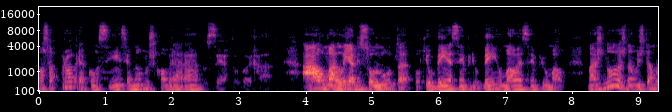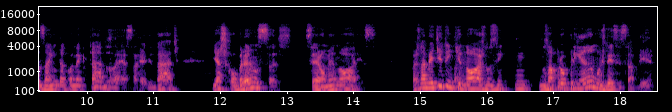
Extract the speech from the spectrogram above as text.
nossa própria consciência não nos cobrará do certo ou do errado. Há uma lei absoluta, porque o bem é sempre o bem e o mal é sempre o mal. Mas nós não estamos ainda conectados a essa realidade e as cobranças serão menores. Mas na medida em que nós nos, nos apropriamos desse saber,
